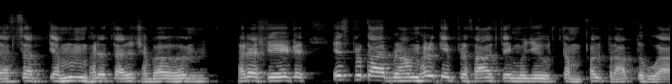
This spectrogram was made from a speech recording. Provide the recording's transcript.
तत्सत्यम भरतर्षभ। हरश्रेष्ठ, इस प्रकार ब्राह्मण के प्रसाद से मुझे उत्तम फल प्राप्त हुआ।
